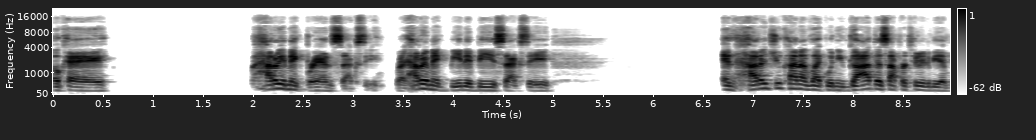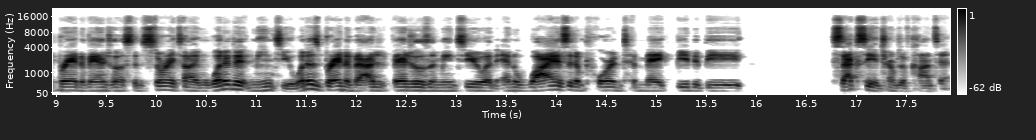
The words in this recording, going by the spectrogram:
okay? How do we make brands sexy? Right? How do we make B2B sexy? And how did you kind of like when you got this opportunity to be a brand evangelist in storytelling what did it mean to you? What does brand evangelism mean to you? And, and why is it important to make b2b sexy in terms of content?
